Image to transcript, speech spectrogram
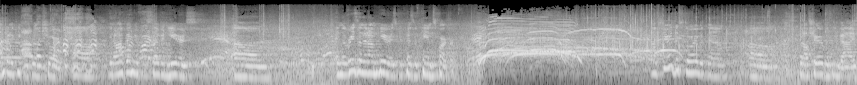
I'm going to keep this really short. Um, you know, I've been here for seven years. Um, and the reason that I'm here is because of Candace Parker. I've shared this story with them, um, but I'll share it with you guys.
